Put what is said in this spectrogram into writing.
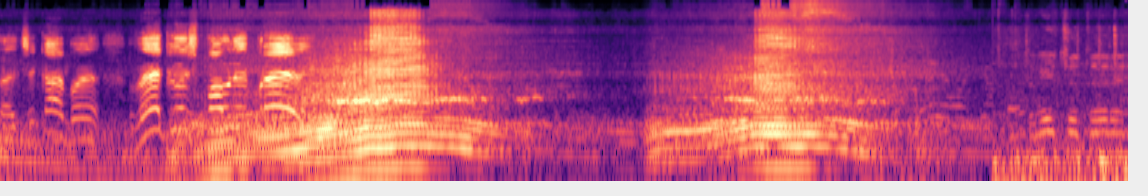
Та чекай, бо виключ повний привід. Три, чотири.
